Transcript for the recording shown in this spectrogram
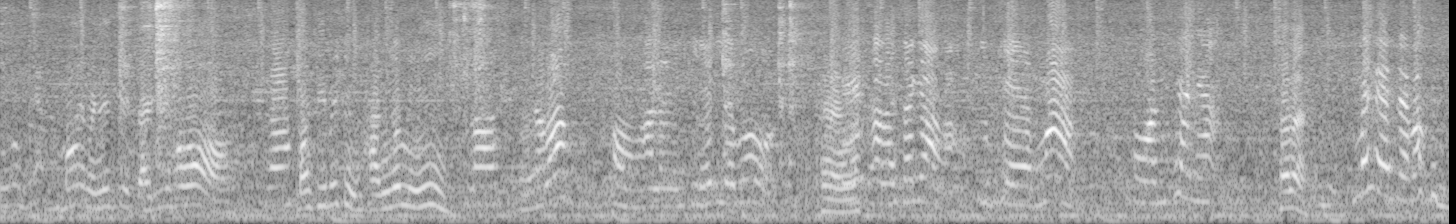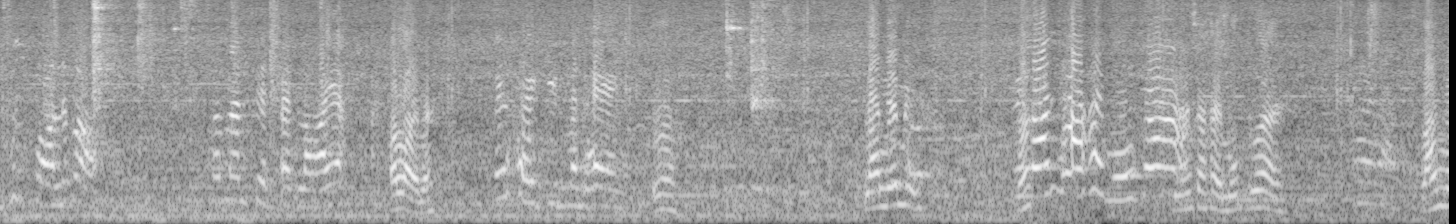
รู้เหมือนกันไม่มันนี่ติดแต่ยี่ห้อรอบางทีไม่ถึงพันก็มี รอแต่ว่าของอะไรเลดเลเวลแพง เลไหมดอะไรสักอย่างอะคือแพงมากปอนด์แค่เนี้ย เท่าไหร่ไม่แน่ใจว่าถึงครึ่งปอนด์หรือเปล่าประมาณเจ็ดแปดร้อยอะ อร่อยไหมไม่ไม่เคยกินมันแพงเออร้านเนี้ยมีมีร้านชาไข่มุกก็ร้านชาไข่มุกด้วยร้านเม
